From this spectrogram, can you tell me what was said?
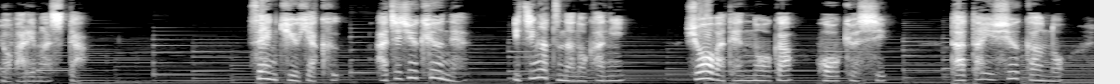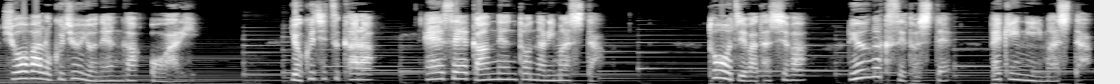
呼ばれました。1989年1月7日に昭和天皇が崩御し、たった1週間の昭和64年が終わり、翌日から平成元年となりました。当時私は留学生として北京にいました。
